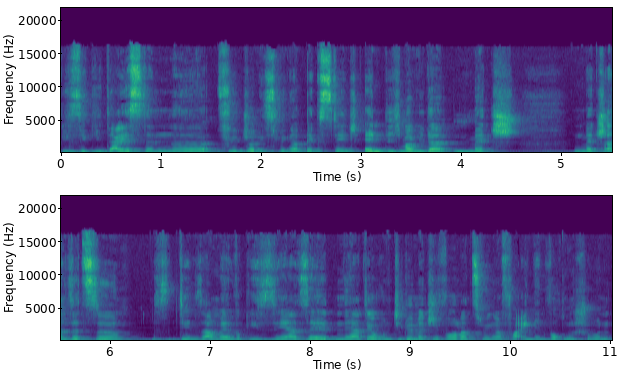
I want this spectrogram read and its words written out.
Wie Zicky Dice denn äh, für Johnny Swinger Backstage endlich mal wieder ein Match, ein Match ansetzte. Den sahen wir ja wirklich sehr selten. Er hat ja auch ein Titelmatch gefordert, Swinger, vor einigen Wochen schon.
